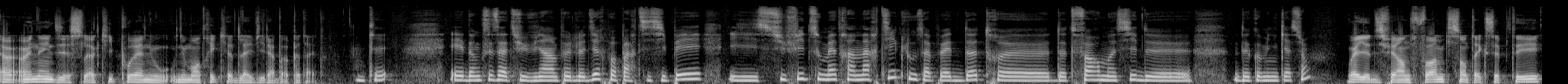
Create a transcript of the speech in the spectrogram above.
un, un indice là qui pourrait nous, nous montrer qu'il y a de la vie là-bas peut-être. Ok. Et donc c'est ça, tu viens un peu de le dire, pour participer, il suffit de soumettre un article ou ça peut être d'autres euh, d'autres formes aussi de, de communication? Oui, il y a différentes formes qui sont acceptées.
